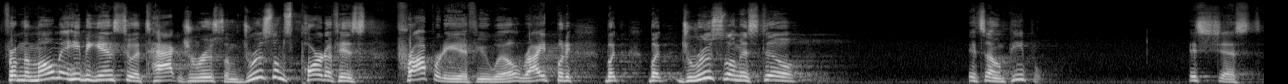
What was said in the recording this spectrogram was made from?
From the moment he begins to attack Jerusalem, Jerusalem's part of his property, if you will, right? But, but, but Jerusalem is still its own people. It's just,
